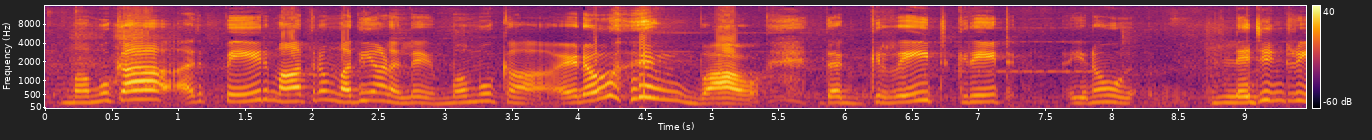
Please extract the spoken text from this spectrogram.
മമ്മൂക്ക അത് പേര് മാത്രം മതിയാണല്ലേ Mammukka you know wow the great great you know legendary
